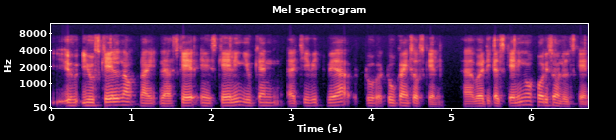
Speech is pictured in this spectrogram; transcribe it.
you you scale now like the scale uh, scaling you can achieve it via two, two kinds of scaling uh, vertical scaling or horizontal scale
